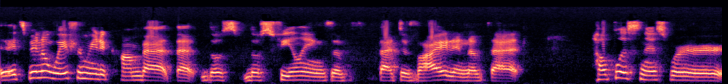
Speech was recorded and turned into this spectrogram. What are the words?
it's been a way for me to combat that those those feelings of that divide and of that helplessness where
